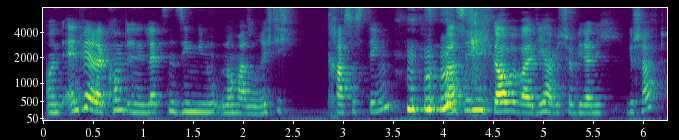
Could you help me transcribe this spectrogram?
Und entweder da kommt in den letzten sieben Minuten nochmal so ein richtig krasses Ding, was ich nicht glaube, weil die habe ich schon wieder nicht geschafft.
